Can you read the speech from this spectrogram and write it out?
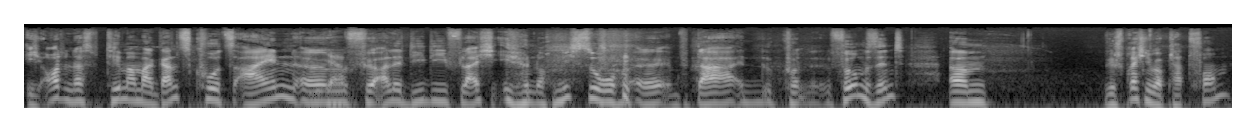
Ich ordne das Thema mal ganz kurz ein, ähm, Ja. für alle die, die vielleicht eher noch nicht so äh, da Firmen sind. Ähm, wir sprechen über Plattformen,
